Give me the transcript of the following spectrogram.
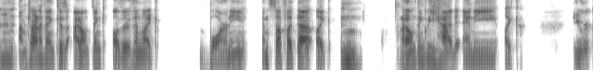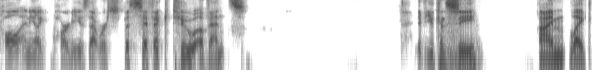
I'm trying to think because I don't think other than like Blarney and stuff like that, like I don't think we had any like. Do you recall any like parties that were specific to events? If you can see, I'm like,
